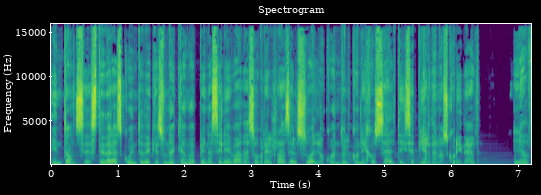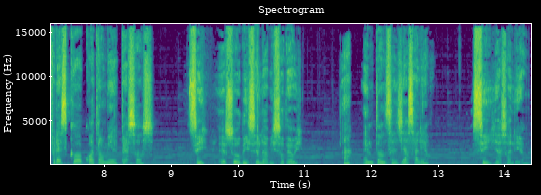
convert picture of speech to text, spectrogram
entonces te darás cuenta de que es una cama apenas elevada sobre el ras del suelo cuando el conejo salta y se pierde en la oscuridad. Le ofrezco cuatro mil pesos. Sí, eso dice el aviso de hoy. Ah, entonces ya salió. Sí, ya salió.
